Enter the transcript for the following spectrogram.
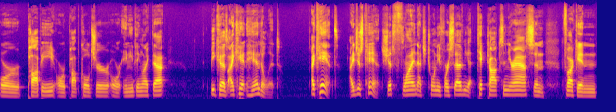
or poppy or pop culture or anything like that because I can't handle it. I can't. I just can't. Shit's flying at you 24 7. You got TikToks in your ass and fucking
